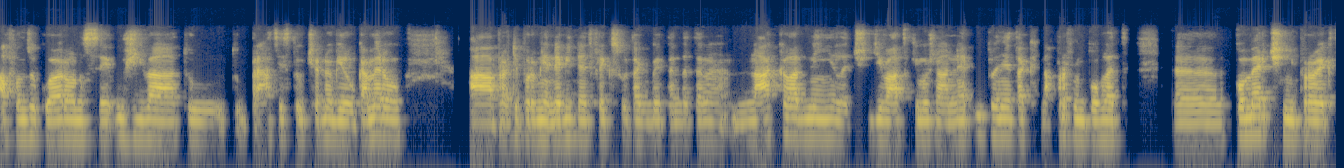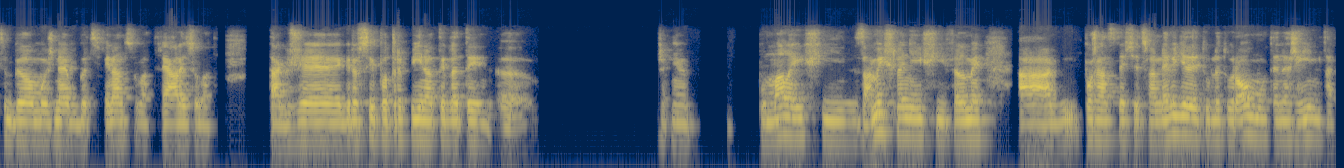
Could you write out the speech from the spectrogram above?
Alfonso Cuaron si užívá tu, tu práci s tou černobílou kamerou a pravděpodobně nebýt Netflixu, tak by tenhle ten nákladný, leč divácky možná neúplně tak na první pohled eh, komerční projekt bylo možné vůbec financovat, realizovat. Takže kdo si potrpí na tyhle ty, eh, řekněme, pomalejší, zamyšlenější filmy a pořád jste ještě třeba neviděli tuhle tu Rómu, ten Řím, tak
